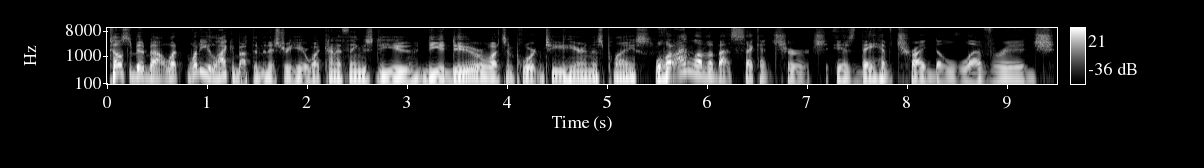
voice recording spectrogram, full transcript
Tell us a bit about what what do you like about the ministry here? What kind of things do you do you do, or what's important to you here in this place? Well, what I love about Second Church is they have tried to leverage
